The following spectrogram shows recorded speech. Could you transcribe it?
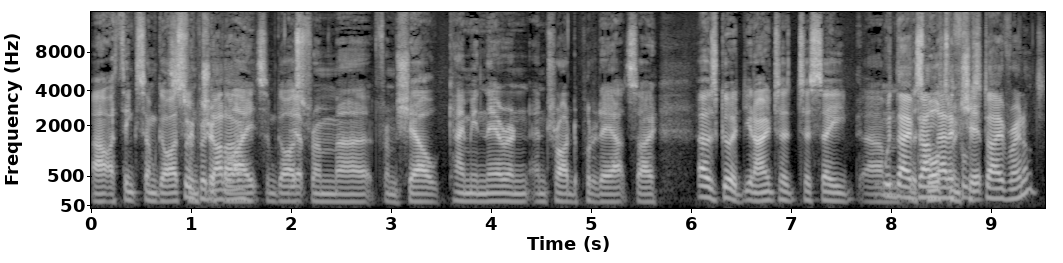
Uh, I think some guys Super from Triple Dutto. Some guys Yep. from uh, from Shell came in there and, and tried to put it out. So that was good. You know, to to see. Um, Would they have the done that if it was. Dave Reynolds?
